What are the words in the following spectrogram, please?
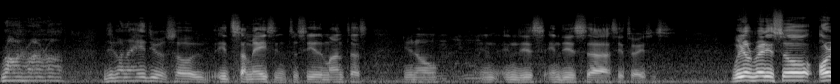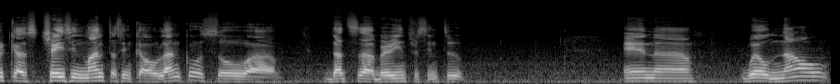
run, run, run, they're gonna hit you. So it's amazing to see the mantas, you know, in, in, this, in these uh, situations. We already saw orcas chasing mantas in Cabo Blanco, so uh, that's uh, very interesting too. And uh, well, now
